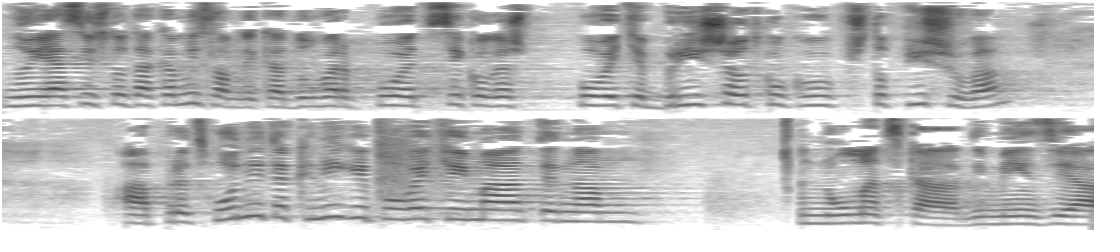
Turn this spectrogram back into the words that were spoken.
Но јас исто така мислам дека добар поет секогаш повеќе брише отколку што пишува. А предходните книги повеќе имаат една номадска димензија,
